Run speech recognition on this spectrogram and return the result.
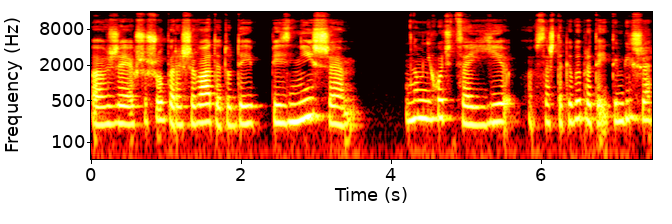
вже, якщо що, перешивати туди пізніше. Ну, Мені хочеться її все ж таки вибрати. І тим більше,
